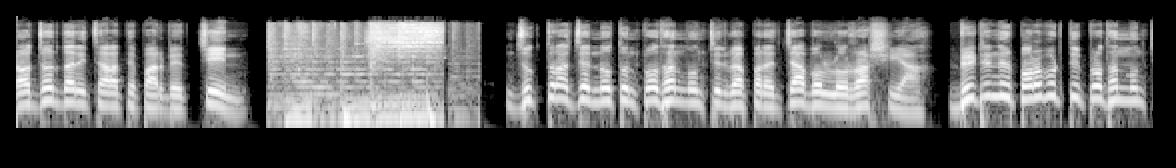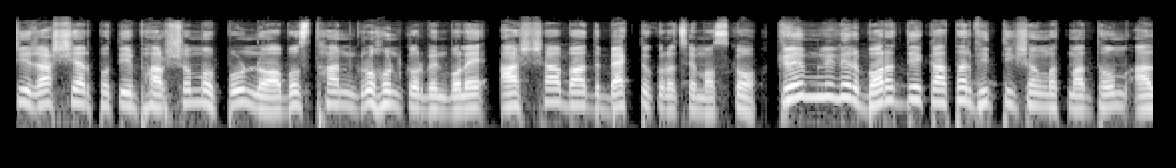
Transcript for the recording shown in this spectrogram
নজরদারি চালাতে পারবে চীন। যুক্তরাজ্যের নতুন প্রধানমন্ত্রীর ব্যাপারে যা বলল রাশিয়া। ব্রিটেনের পরবর্তী প্রধানমন্ত্রী রাশিয়ার প্রতি ভারসাম্যপূর্ণ অবস্থান গ্রহণ করবেন বলে আশাবাদ ব্যক্ত করেছে মস্কো। ক্রেমলিনের বরাদ দিয়ে কাতার ভিত্তিক সংবাদ মাধ্যম আল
